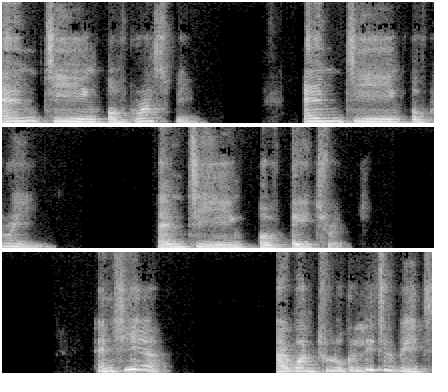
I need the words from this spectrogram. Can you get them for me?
emptying of grasping, emptying of greed, emptying of hatred. And here, I want to look a little bit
